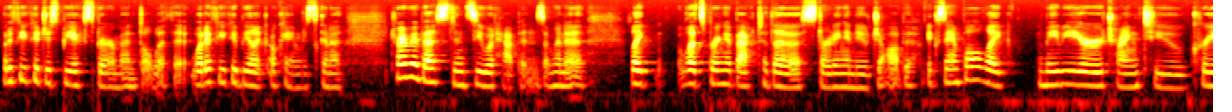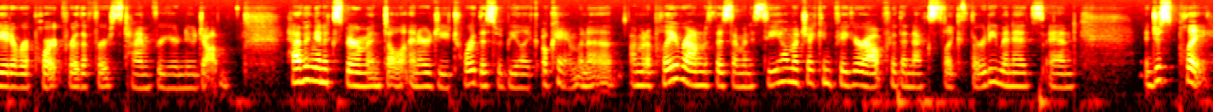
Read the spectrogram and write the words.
what if you could just be experimental with it? What if you could be like okay, I'm just going to try my best and see what happens. I'm going to like let's bring it back to the starting a new job example. Like maybe you're trying to create a report for the first time for your new job. Having an experimental energy toward this would be like okay i'm gonna i'm gonna play around with this. I'm gonna see how much i can figure out for the next like 30 minutes and and just play.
